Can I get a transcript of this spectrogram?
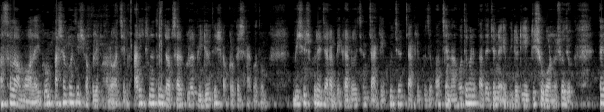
আসসালামু আলাইকুম। আশা করছি সকলে ভালো আছেন। আরেকটি নতুন জব সার্কুলার ভিডিওতে সকলকে স্বাগতম। বিশেষ করে যারা বেকার রয়েছেন, চাকরি খুঁজছেন, চাকরি খুঁজে পাচ্ছেন না, হতে পারে তাদের জন্য এই ভিডিওটি একটি সুবর্ণ সুযোগ। তাই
